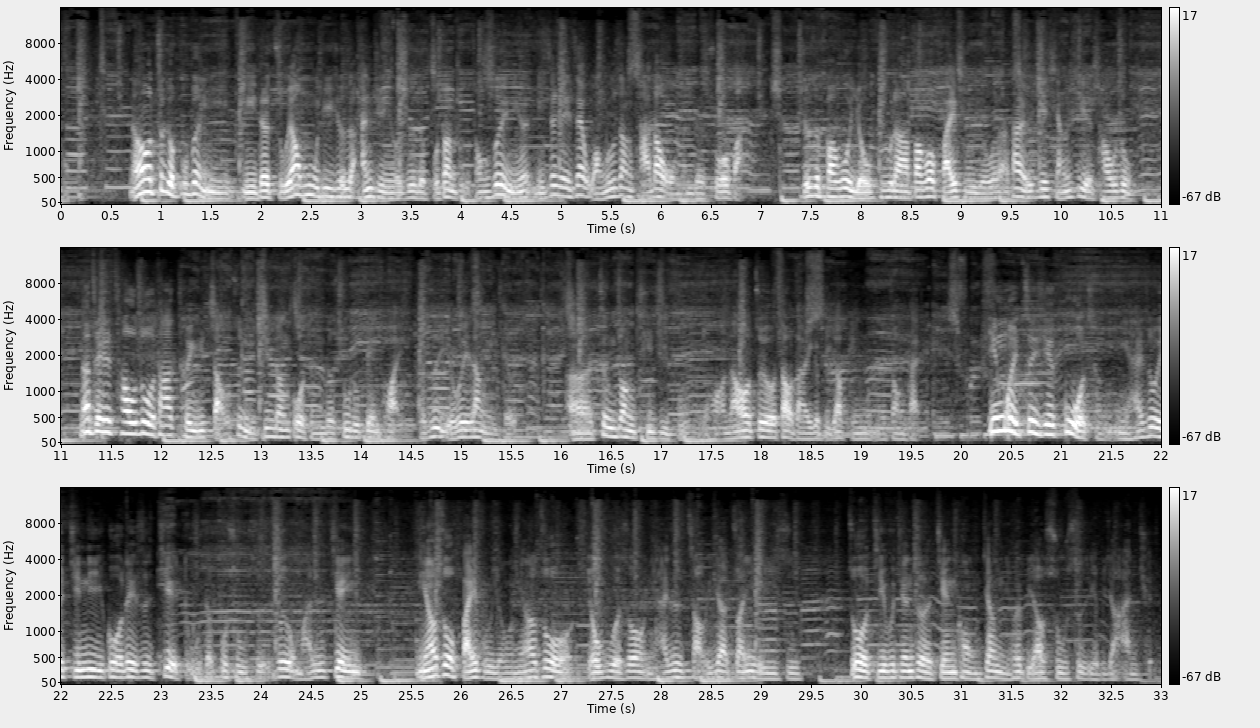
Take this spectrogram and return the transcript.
然后这个部分，你你的主要目的就是安全油脂的不断补充，所以你你这个在网络上查到我们的说法，就是包括油敷啦，包括白腐油啦，它有一些详细的操作。那这些操作它可以导致你进段过程的速度变快，可是也会让你的呃症状起起伏伏哈，然后最后到达一个比较平稳的状态。因为这些过程你还是会经历过类似戒毒的不舒适，所以我们还是建议你要做白腐油，你要做油敷的时候，你还是找一下专业医师。做肌肤监测的监控，这样你会比较舒适，也比较安全。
